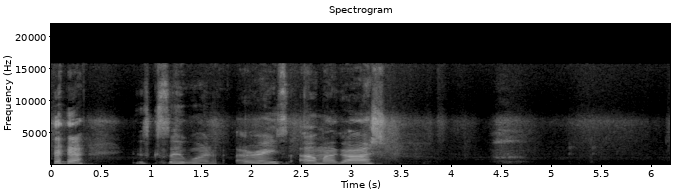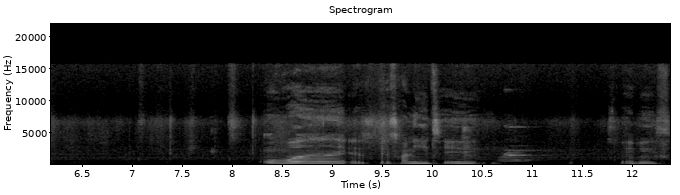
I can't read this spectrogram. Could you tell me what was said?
Just because I won a race. Oh my gosh. What is this on YouTube? Babies.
